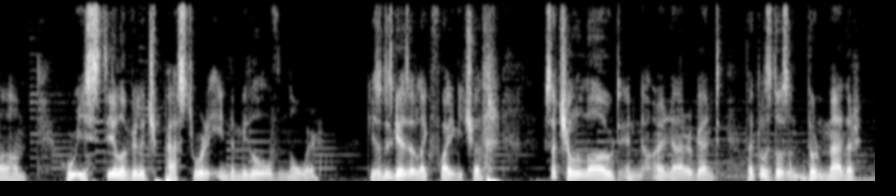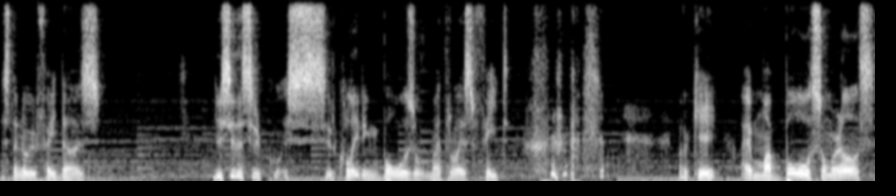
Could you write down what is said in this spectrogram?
um, who is still a village pastor in the middle of nowhere. Okay, so these guys are like fighting each other. Such a loud and, arrogant Titles doesn't don't matter. Standing with fate does. Do you see the circu circulating balls of matterless fate? okay, I have my ball somewhere else.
